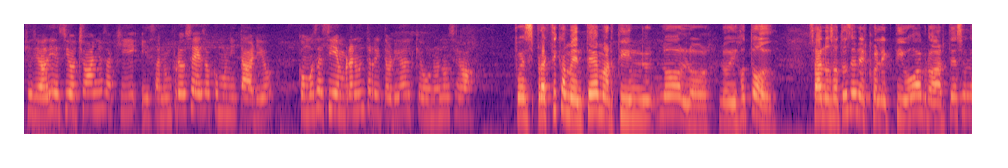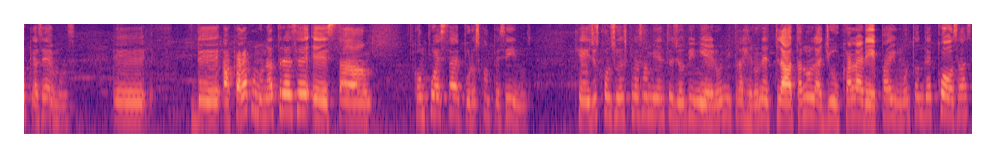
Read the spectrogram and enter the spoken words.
Que lleva 18 años aquí y está en un proceso comunitario. ¿Cómo se siembra en un territorio del que uno no se va? Pues prácticamente Martín lo, lo, lo dijo todo. O sea, nosotros en el colectivo Agroarte eso es lo que hacemos. Eh, de acá la Comuna 13 está compuesta de puros campesinos que ellos con su desplazamiento, ellos vinieron y trajeron el plátano, la yuca, la arepa y un montón de cosas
